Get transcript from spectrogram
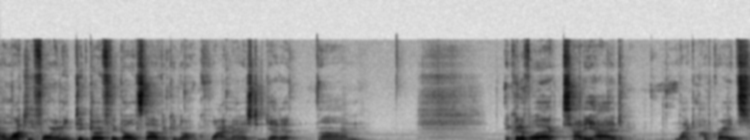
Unlucky for him, he did go for the gold star, but could not quite manage to get it. Um, it could have worked had he had like upgrades.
